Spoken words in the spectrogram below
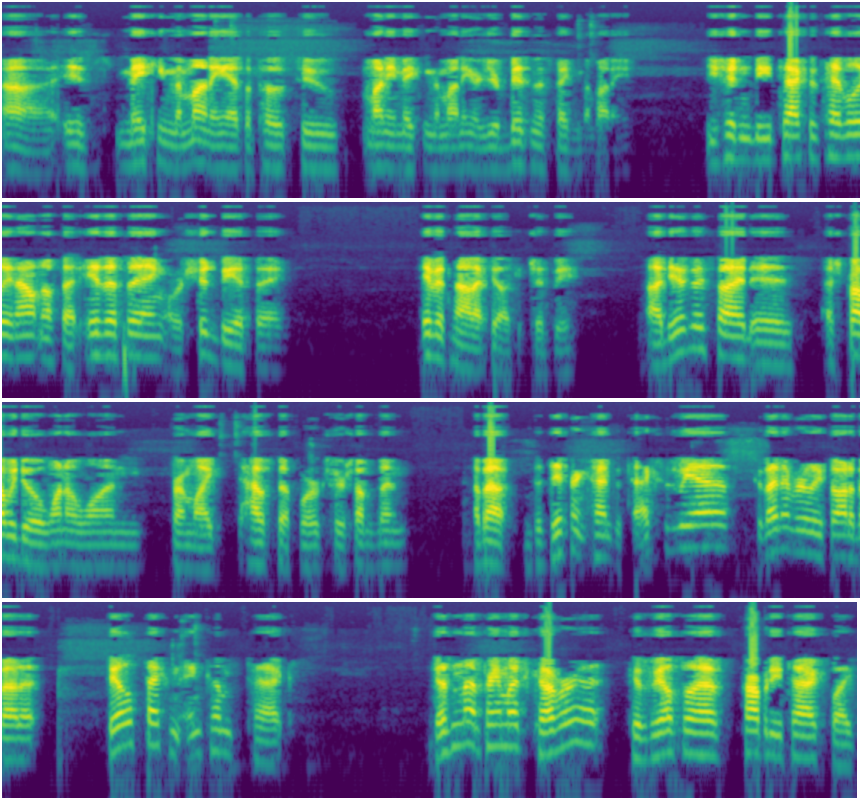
uh, is making the money as opposed to money making the money or your business making the money, you shouldn't be taxed as heavily. And I don't know if that is a thing or should be a thing. If it's not, I feel like it should be. Uh, the other side is I should probably do a 101 from like how stuff works or something about the different kinds of taxes we have because I never really thought about it. Sales tax and income tax doesn't that pretty much cover it? Because we also have property tax, like,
